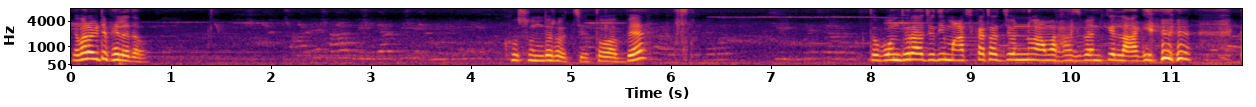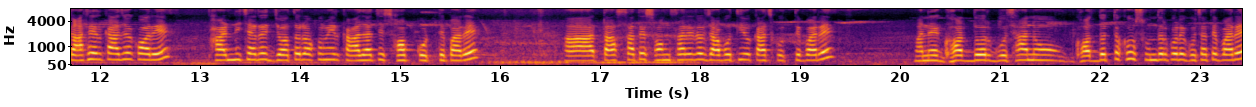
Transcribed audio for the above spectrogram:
এবার ওইটা ফেলে দাও। খুব সুন্দর হচ্ছে। তবে তো বন্ধুরা, যদি মাছ কাটার জন্য আমার হাজব্যান্ডকে লাগে, কাঠের কাজও করে ফার্নিচারের যত রকমের কাজ আছে সব করতে পারে। আর তার সাথে সংসারেরও যাবতীয় কাজ করতে পারে। মানে ঘরদোর গোছানো, ঘরদোর তো খুব সুন্দর করে গোছাতে পারে,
